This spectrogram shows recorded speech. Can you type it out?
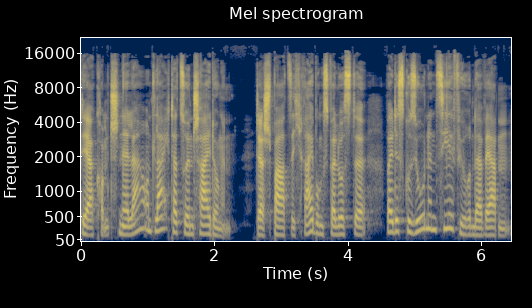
der kommt schneller und leichter zu Entscheidungen. Der spart sich Reibungsverluste, weil Diskussionen zielführender werden.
